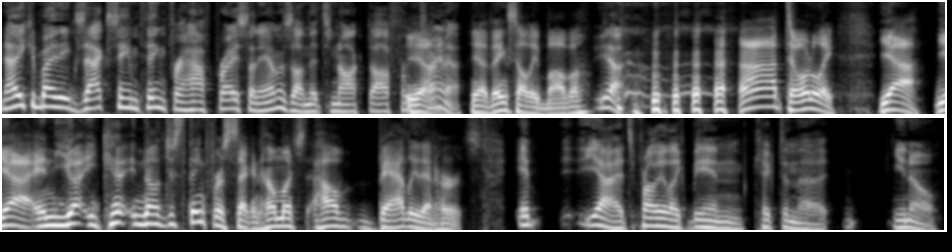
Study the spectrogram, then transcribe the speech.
Now you can buy the exact same thing for half price on Amazon. That's knocked off from yeah, China. yeah. Thanks, Alibaba. Yeah, ah, totally. Yeah, yeah. And you got you can't now just think for a second how much how badly that hurts. it. Yeah, it's probably like being kicked in the. You know.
